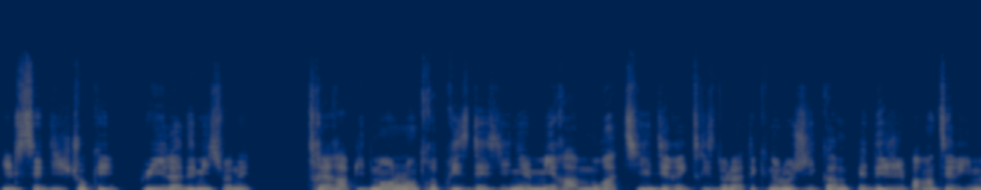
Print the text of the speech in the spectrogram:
Il s'est dit choqué, puis il a démissionné. Très rapidement, l'entreprise désigne Mira Mourati, directrice de la technologie, comme PDG par intérim.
